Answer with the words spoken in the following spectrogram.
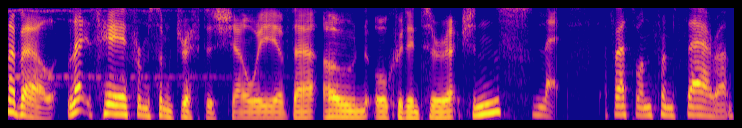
Annabel, let's hear from some drifters, shall we, of their own awkward interactions. Let's. First one from Sarah.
